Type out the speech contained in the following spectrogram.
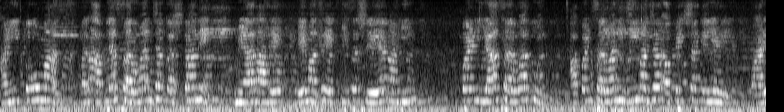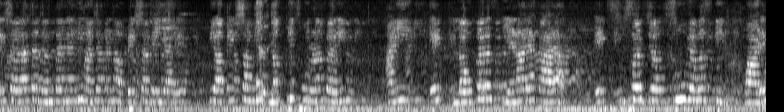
आणि तो मान मला आपल्या सर्वांच्या कष्टाने मिळाला आहे. हे माझे एकटीचं श्रेय नाही. पण या सर्वातून आपण सर्वांनी जी माझ्यावर अपेक्षा केली आहे वाडे शहराच्या जनतेनेही माझ्याकडनं अपेक्षा केली आहे. ती अपेक्षा मी नक्कीच पूर्ण करीन. आणि एक लवकरच येणाऱ्या काळात एक सुसज्ज सुव्यवस्थित वाडे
